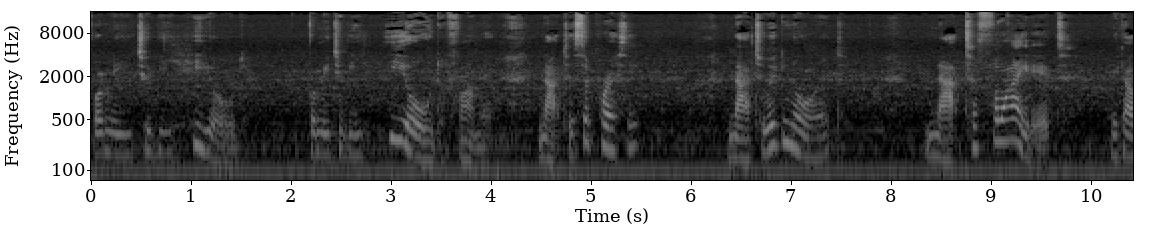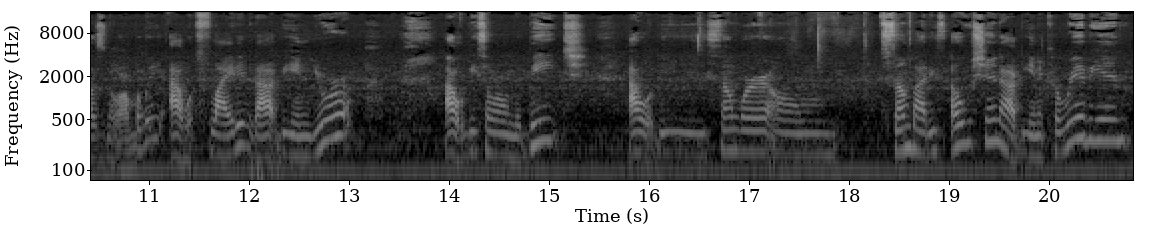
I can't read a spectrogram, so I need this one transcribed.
for me to be healed for me to be healed from it not to suppress it not to ignore it not to flight it because normally I would flight it I'd be in Europe I would be somewhere on the beach I would be somewhere on somebody's ocean. I'd be in the Caribbean,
